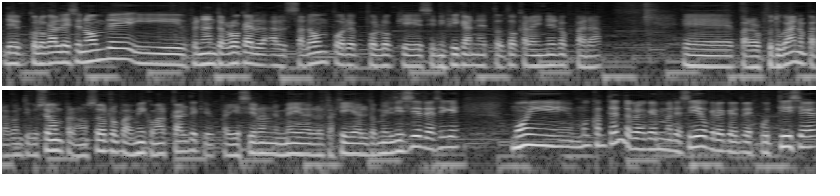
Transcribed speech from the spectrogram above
de colocarle ese nombre y Fernando Roca al, salón por, por lo que significan estos dos carabineros para eh, para los putuganos, para Constitución, para nosotros, para mí como alcalde, que fallecieron en medio de la tragedia del 2017. Así que muy, muy contento, creo que es merecido, creo que es de justicia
